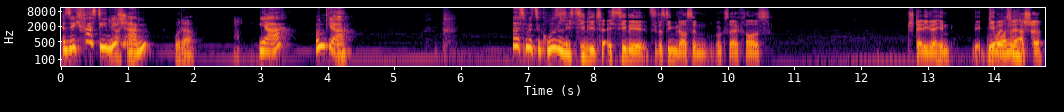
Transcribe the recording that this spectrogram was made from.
Also ich fasse die Die nicht Asche. an. Oder Ja und ja. Ja. Das ist mir zu gruselig. Ich zieh, die, ich zieh, die, zieh das Ding wieder aus dem Rucksack raus. Stell die wieder hin. Geh mal zu der Asche.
